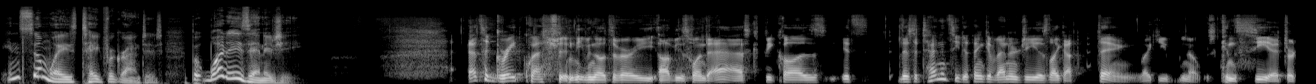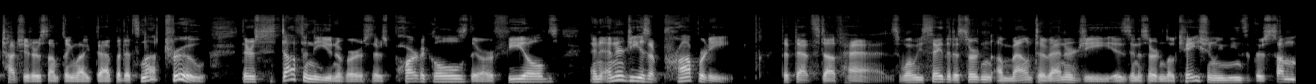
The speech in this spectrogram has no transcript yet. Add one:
in some ways take for granted but what is energy that's a great question, even though it's a very obvious one to ask, because it's there's a tendency to think of energy as like a thing, like you you know can see it or touch it or something like that, but it's not true. There's stuff in the universe. There's particles. There are fields, and energy is a property that that stuff has. When we say that a certain amount of energy is in a certain location, we means that there's some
